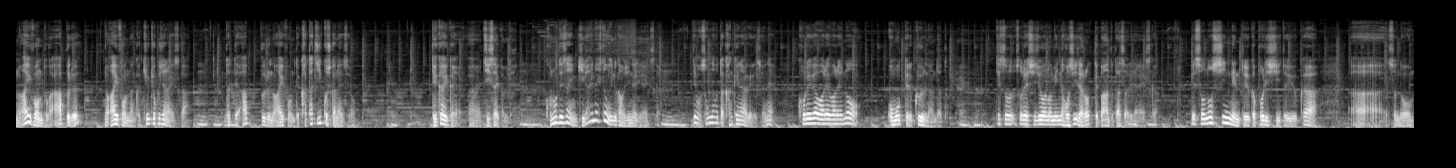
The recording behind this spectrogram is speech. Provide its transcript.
の iPhone とか Apple の iPhone なんか究極じゃないですか。うんうんだって Apple の iPhone って形1個しかないですよ。でかいかあ小さいかみたいな。このデザイン嫌いな人もいるかもしれないじゃないですか。でもそんなことは関係ないわけですよね。これが我々の思ってるクールなんだと。はいはいでそそれ市場のみんな欲しいだろってバーンと出すわけじゃないですか。でその信念というかポリシーというかあーその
